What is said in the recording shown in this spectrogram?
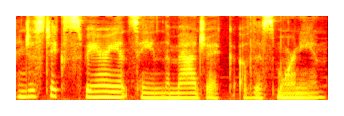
and just experiencing the magic of this morning.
